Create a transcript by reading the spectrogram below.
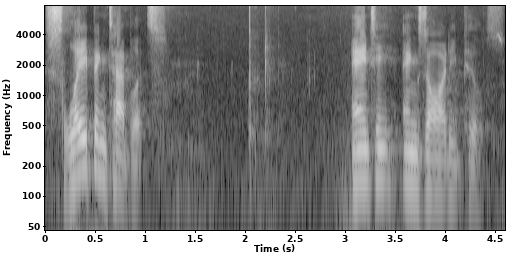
sleeping tablets, anti anxiety pills.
